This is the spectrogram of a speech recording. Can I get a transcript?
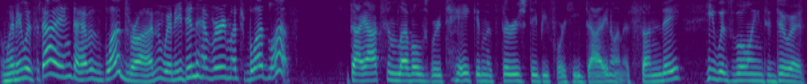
when he was dying, to have his blood drawn when he didn't have very much blood left. Dioxin levels were taken the Thursday before he died on a Sunday. He was willing to do it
